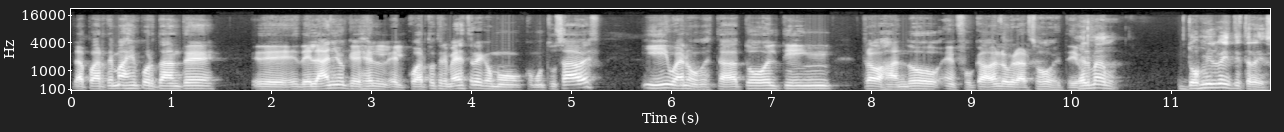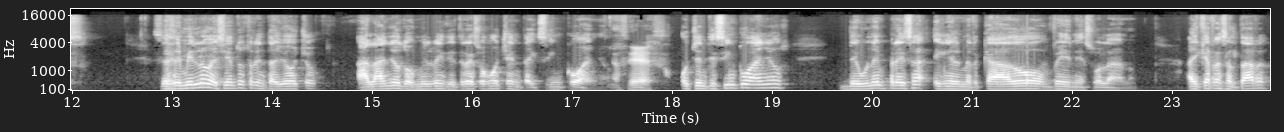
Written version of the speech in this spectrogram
la parte más importante del año, que es el, cuarto trimestre, como, como tú sabes. Y bueno, está todo el team trabajando enfocado en lograr sus objetivos. Herman, 2023. Desde 1938 al año 2023 son 85 años. Así es. 85 años de una empresa en el mercado venezolano. hay que resaltar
